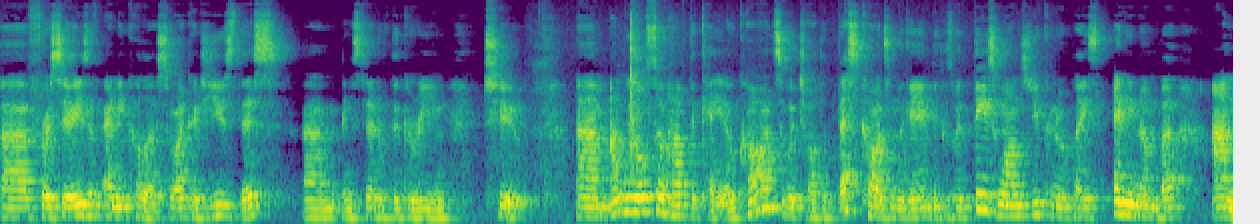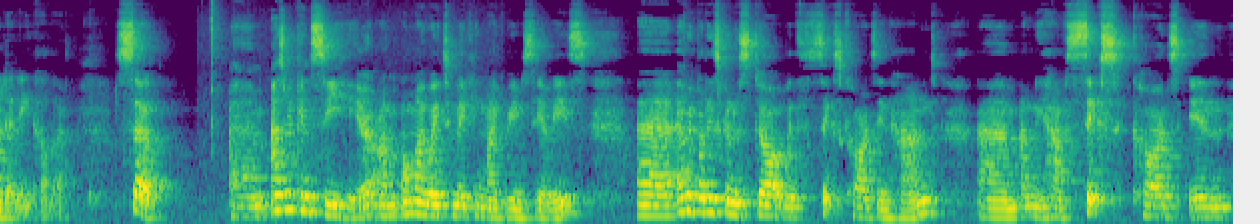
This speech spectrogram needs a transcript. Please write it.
uh, for a series of any colour. So I could use this um, instead of the green too. Um, and we also have the KO cards, which are the best cards in the game because with these ones you can replace any number and any colour. So, um, as we can see here, I'm on my way to making my green series. Uh, everybody's going to start with six cards in hand. Um, and we have six cards in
